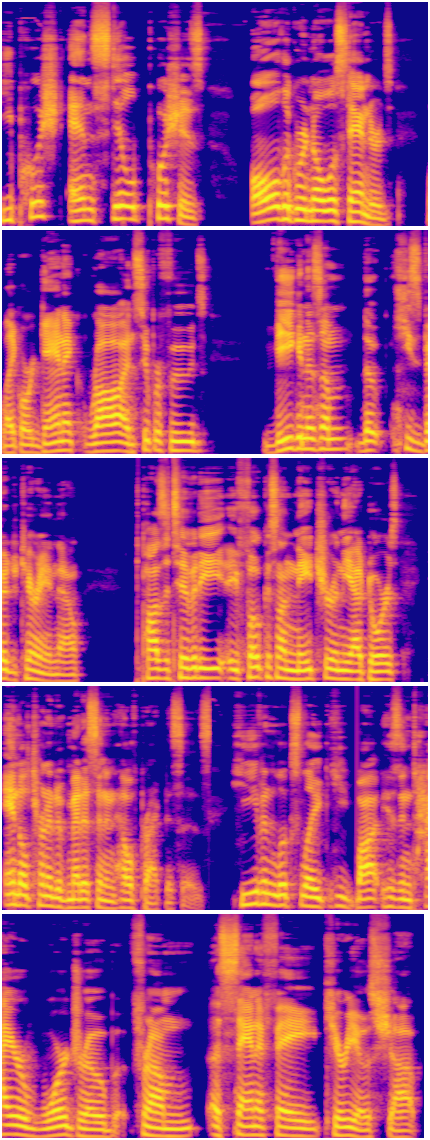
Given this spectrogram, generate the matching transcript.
He pushed and still pushes all the granola standards like organic, raw, and superfoods, veganism, though he's vegetarian now, positivity, a focus on nature and the outdoors, and alternative medicine and health practices. He even looks like he bought his entire wardrobe from a Santa Fe curios shop.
